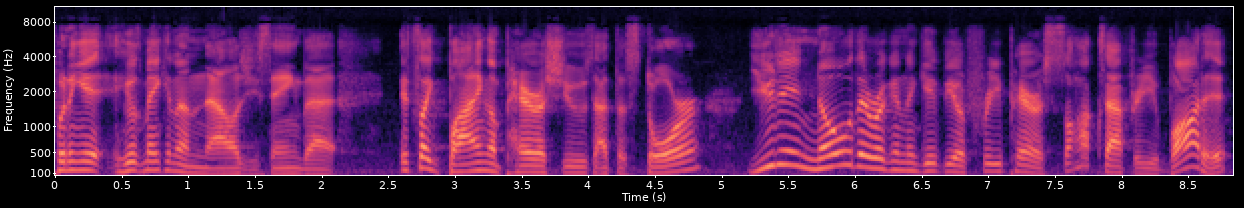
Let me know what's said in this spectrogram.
putting it. He was making an analogy saying that it's like buying a pair of shoes at the store. You didn't know they were gonna give you a free pair of socks after you bought it,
